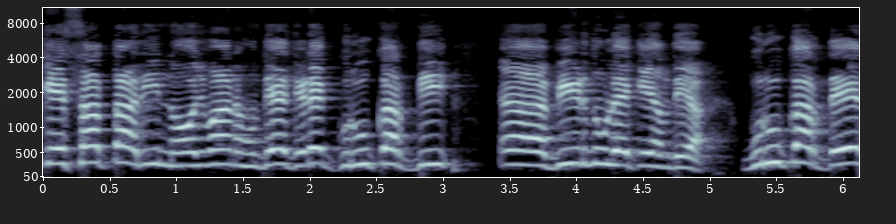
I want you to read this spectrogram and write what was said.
ਕੇਸਾ ਧਾਰੀ ਨੌਜਵਾਨ ਹੁੰਦੇ ਆ ਜਿਹੜੇ ਗੁਰੂ ਘਰ ਦੀ ਅਹ, ਵੀੜ ਨੂੰ ਲੈ ਕੇ ਆਉਂਦੇ ਆ। ਗੁਰੂ ਘਰ ਦੇ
